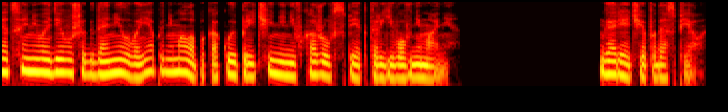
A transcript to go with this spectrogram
оценивая девушек Данилова, я понимала, по какой причине не вхожу в спектр его внимания. Горячее подоспело.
